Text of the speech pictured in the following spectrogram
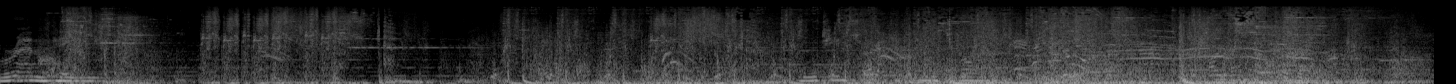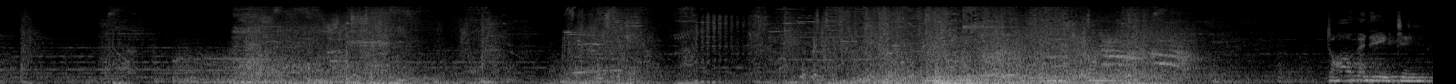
Rampage. Blue team's turret has been. Dominating.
